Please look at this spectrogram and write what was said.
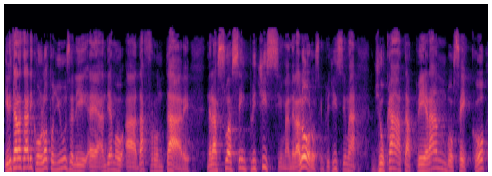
I ritardatari con Lotto News li eh, andiamo ad affrontare nella sua semplicissima, nella loro semplicissima giocata per ambo secco,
